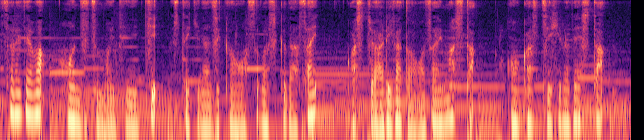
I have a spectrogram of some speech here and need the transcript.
それでは本日も一日素敵な時間をお過ごしください。ご視聴ありがとうございました。大勝千尋でした。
